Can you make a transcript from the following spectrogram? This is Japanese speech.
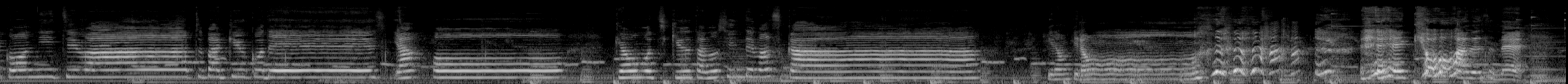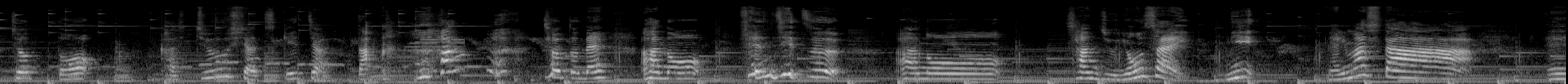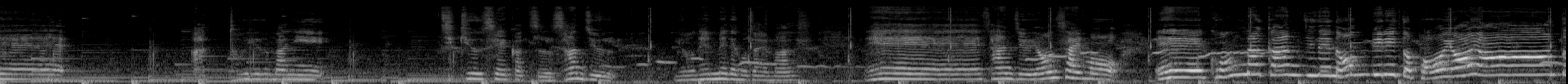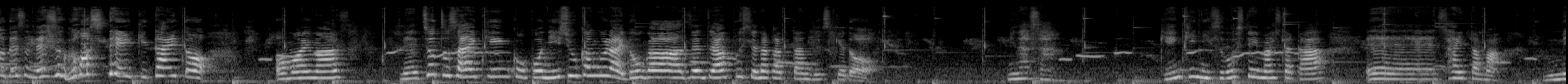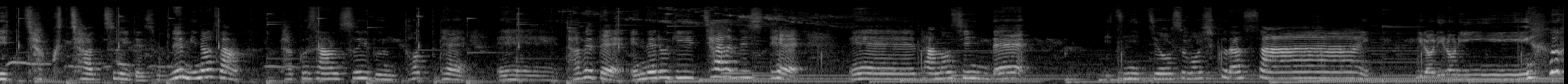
いこんにちは。つばきゅうこです。やっほー。今日も地球楽しんでますか？ピロンピロン。えー、今日はですねちょっとカチューシャつけちゃった。ちょっとねあの先日あの34歳になりました。えー、あっという間に地球生活34年目でございます。えー、34歳もえー、こんな感じでのんびりとぽよよーんとですね過ごしていきたいと思います。ね、ちょっと最近ここ2週間ぐらい動画全然アップしてなかったんですけど皆さん元気に過ごしていましたか、えー、埼玉めちゃくちゃ暑いですね。皆さんたくさん水分とって、えー、食べてエネルギーチャージして、えー、楽しんで一日お過ごしください。リロリロリー。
